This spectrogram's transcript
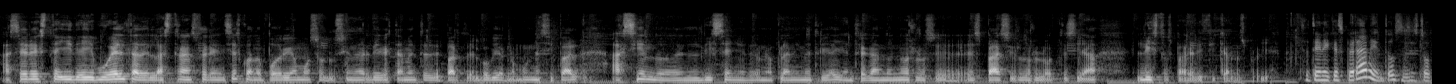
hacer este ida y vuelta de las transferencias cuando podríamos solucionar directamente de parte del gobierno municipal haciendo el diseño de una planimetría y entregándonos los eh, espacios, los lotes ya listos para edificar los proyectos. Se tiene que esperar entonces, esto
